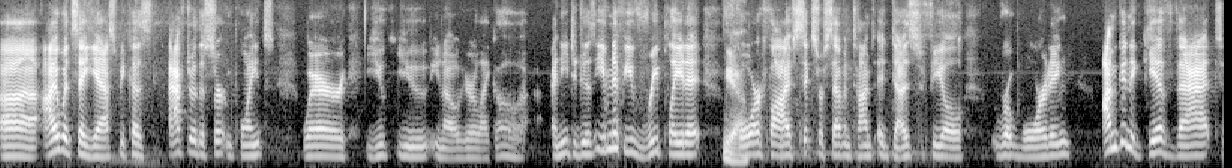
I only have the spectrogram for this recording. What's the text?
Uh, I would say yes, because after the certain points where you you you know you're like, oh, I need to do this. Even if you've replayed it yeah. four, five, six, or seven times, it does feel rewarding. I'm going to give that,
